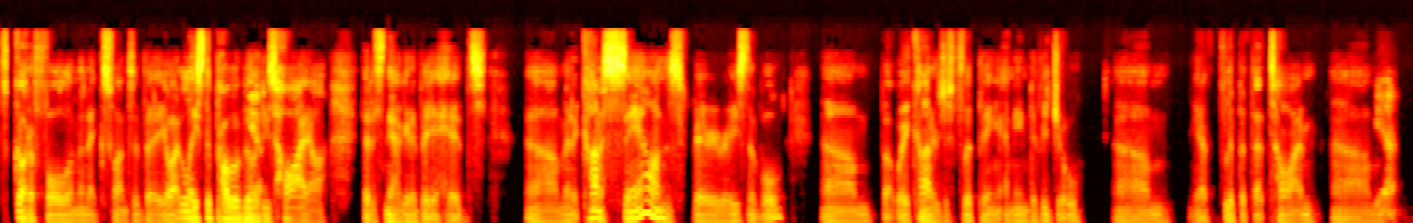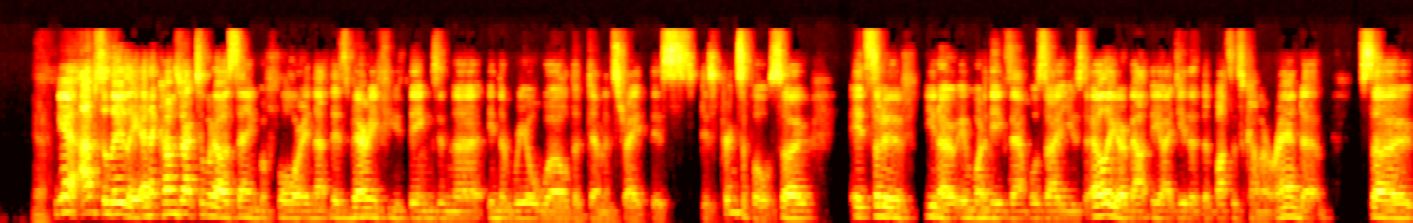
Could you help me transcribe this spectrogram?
it's got to fall on the next one to be, or at least the probability is yeah. higher that it's now going to be a heads." Um, and it kind of sounds very reasonable, um, but we're kind of just flipping an individual, um, yeah, flip at that time. Um, yeah. Yeah. Yeah, absolutely. And it comes back to what I was saying before in that there's very few things in the in the real world that demonstrate this this principle. So it's sort of, you know, in one of the examples I used earlier about the idea that the buses come at random. So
